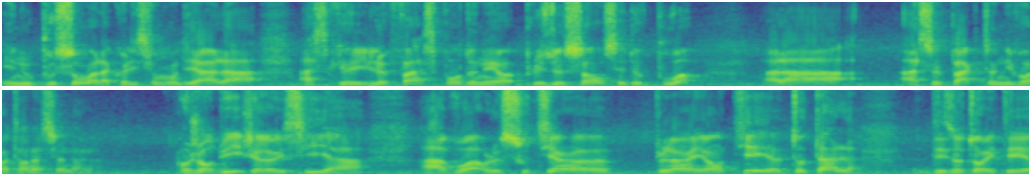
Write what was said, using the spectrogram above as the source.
et, nous poussons à la coalition mondiale à, ce qu'il le fasse pour donner plus de sens et de poids à, ce pacte au niveau international. Aujourd'hui, j'ai réussi à, avoir le soutien euh, plein et entier, euh, total, des autorités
